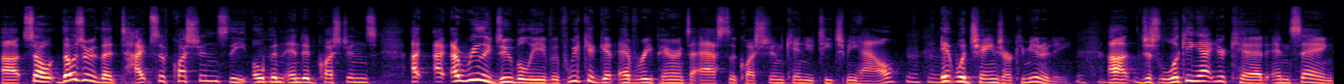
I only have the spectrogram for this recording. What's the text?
Uh, so those are the types of questions, the open-ended questions. I, I, I really do believe if we could get every parent to ask the question, "Can you teach me how?" it would change our community. Uh, just looking at your kid and saying,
